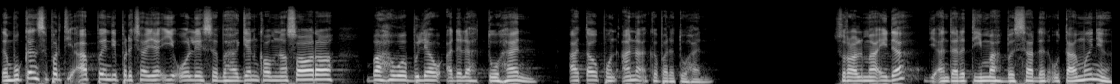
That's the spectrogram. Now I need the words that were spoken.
dan bukan seperti apa yang dipercayai oleh sebahagian kaum Nasara bahawa beliau adalah Tuhan ataupun anak kepada Tuhan. Surah Al-Ma'idah di antara timah besar dan utamanya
